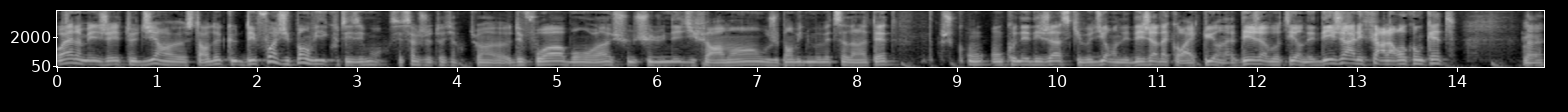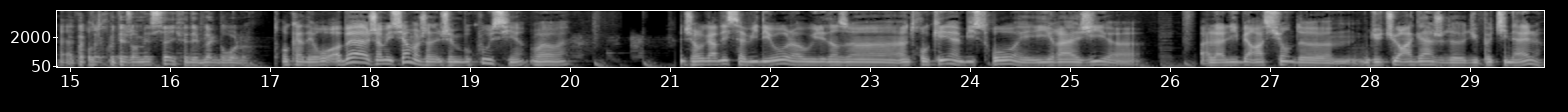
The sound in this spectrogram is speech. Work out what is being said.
Ouais, non, mais j'allais te dire, euh, Starduck, que des fois, j'ai pas envie d'écouter Zemmour. C'est ça que je veux te dire. Tu vois, Euh, des fois, bon, là, je, suis- je suis luné différemment, ou j'ai pas envie de me mettre ça dans la tête. Je- on, on connaît déjà ce qu'il veut dire, on est déjà d'accord avec lui, on a déjà voté, on est déjà allé faire la reconquête. ouais. on autre- écouter Jean Messia, il fait des blagues drôles. Trocadéro. Ah ben, Jean Messia, moi j'a- j'aime beaucoup aussi. Hein. Ouais, ouais. J'ai regardé sa vidéo là où il est dans un, un troquet, un bistrot, et il réagit euh, à la libération de, du tueur à gage de- du petit Naël.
